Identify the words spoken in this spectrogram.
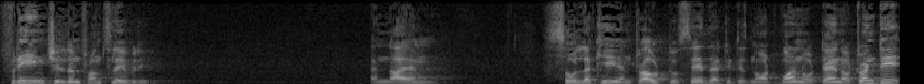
freeing children from slavery. And I am so lucky and proud to say that it is not one or 10 or 20,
